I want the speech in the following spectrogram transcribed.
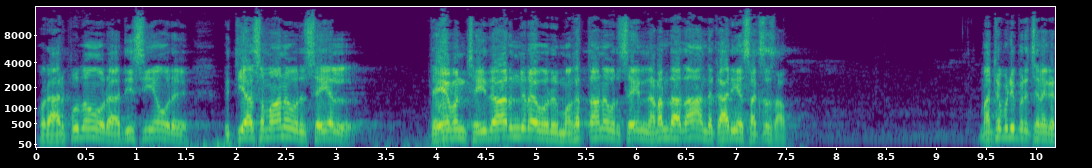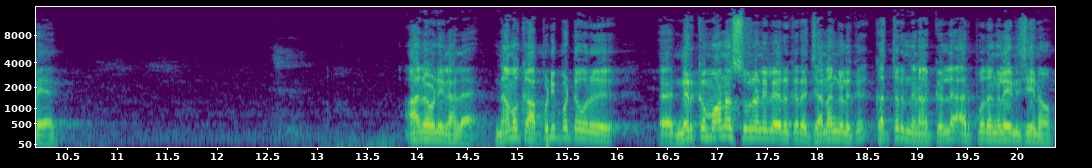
ஒரு அற்புதம் ஒரு அதிசயம் ஒரு வித்தியாசமான ஒரு செயல் தேவன் செய்தாருங்கிற ஒரு மகத்தான ஒரு செயல் நடந்தாதான் அந்த காரியம் சக்சஸ் ஆகும். மற்றபடி பிரச்சனை கிடையாது. அதனால நமக்கு அப்படிப்பட்ட ஒரு நெருக்கமான சூழ்நிலையில இருக்கிற ஜனங்களுக்கு கத்திருந்த இந்த நாட்கள்ல அற்புதங்களை என்ன செய்யணும்?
